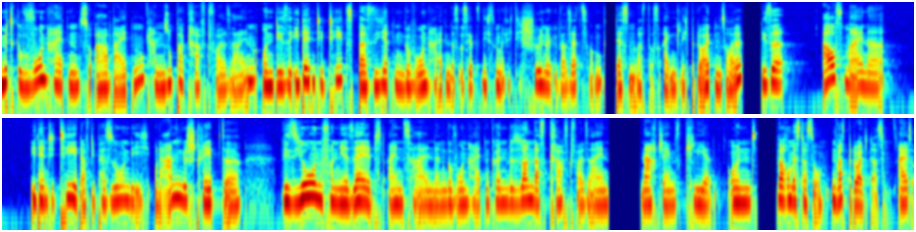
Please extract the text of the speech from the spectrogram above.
Mit Gewohnheiten zu arbeiten kann super kraftvoll sein und diese identitätsbasierten Gewohnheiten, das ist jetzt nicht so eine richtig schöne Übersetzung dessen, was das eigentlich bedeuten soll, diese auf meine Identität, auf die Person, die ich oder angestrebte Vision von mir selbst einzahlenden Gewohnheiten können besonders kraftvoll sein nach James Clear. Und warum ist das so? Und was bedeutet das? Also,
